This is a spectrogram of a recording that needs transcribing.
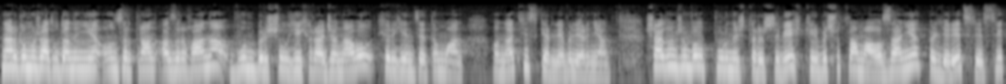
Наргымы жатуданыне онзыртран азырғана вун бір шыл хирачанавыл хергензеті ман. Она тискерле білеріне. Шағын жымвыл пұрныштырышыбек кербі шутламалы зане пілдерет следствие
